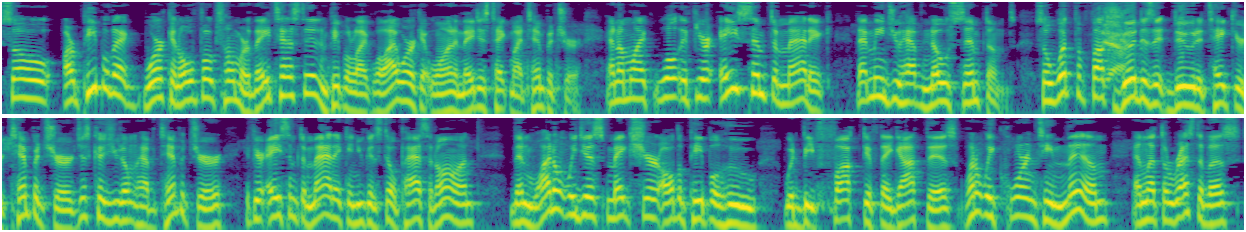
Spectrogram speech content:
so are people that work in old folks home are they tested and people are like well i work at one and they just take my temperature and i'm like well if you're asymptomatic that means you have no symptoms so what the fuck Yeah. good does it do to take your temperature just because you don't have a temperature if you're asymptomatic and you can still pass it on then why don't we just make sure all the people who would be fucked if they got this, why don't we quarantine them and let the rest of us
